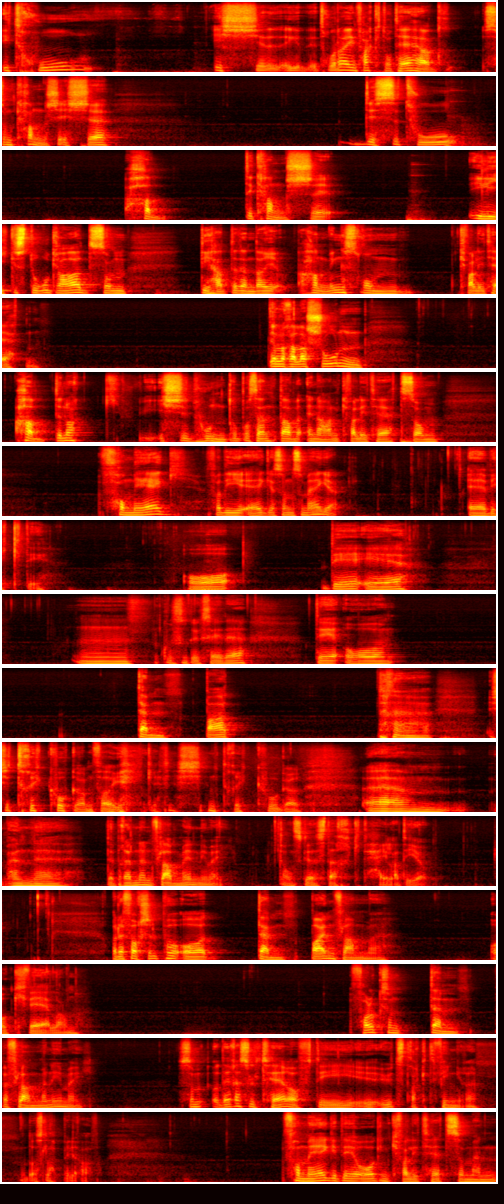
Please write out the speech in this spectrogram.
jeg tror ikke jeg, jeg, tror det er en faktor til her som kanskje ikke Disse to hadde kanskje i like stor grad som de hadde den der handlingsromkvaliteten. Eller relasjonen hadde nok ikke 100% av en annen kvalitet som for meg, fordi jeg er sånn som jeg er, er viktig. Og det er mm, Hvordan skal jeg si det? Det å dempe Ikke trykkokeren, for jeg er ikke en trykkoker. Um, men uh, det brenner en flamme inni meg ganske sterkt hele tida. Og det er forskjell på å dempe en flamme og kvele den. Folk som demper flammen i meg, som, og det resulterer ofte i utstrakte fingre, og da slapper jeg av. For meg er det òg en kvalitet som en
